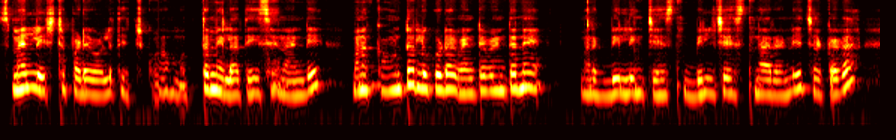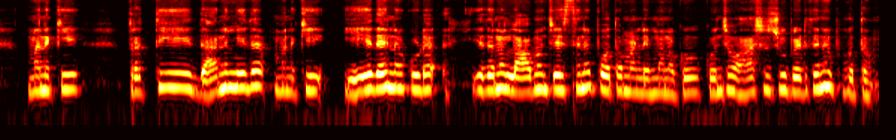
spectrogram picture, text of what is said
స్మెల్ ఇష్టపడే వాళ్ళు తెచ్చుకో. మొత్తం ఇలా తీసానండి. మన కౌంటర్లు కూడా వెంట వెంటనే మనకి బిల్లింగ్ చేస్తు బిల్ చేస్తున్నారండి చక్కగా. మనకి ప్రతి దాని మీద మనకి ఏదైనా కూడా ఏదైనా లాభం చేస్తేనే పోతామండి. మనకు కొంచెం ఆశ చూపెడితేనే పోతాం.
